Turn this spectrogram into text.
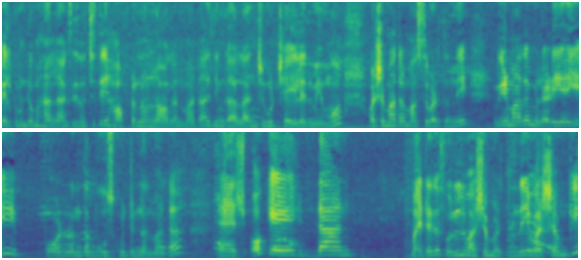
వెల్కమ్ టు మహాల్నాక్స్ ఇది వచ్చేసి ఆఫ్టర్నూన్ లాగ్ అనమాట ఇంకా లంచ్ కూడా చేయలేదు మేము. వర్షం మాత్రం మస్తు పడుతుంది. వీడు మాత్రం రెడీ అయ్యి పౌడర్ అంతా పూసుకుంటుంది అనమాట ఓకే డన్ బయట అయితే ఫుల్ వర్షం పడుతుంది. ఈ వర్షంకి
